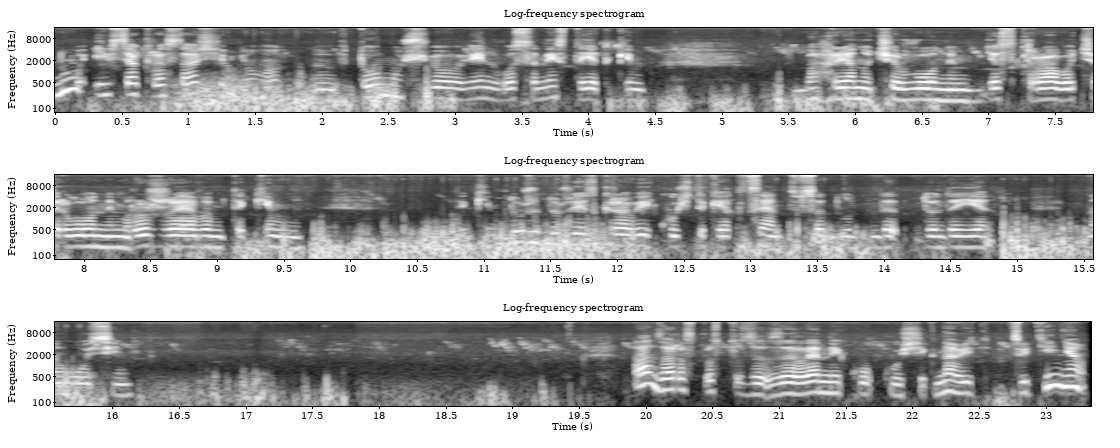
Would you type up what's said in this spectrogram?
Ну і вся краса ще в нього е, в тому, що він восени стає таким багряно-червоним, яскраво-червоним, рожевим, таким, таким дуже-дуже яскравий кущ, такий акцент в саду додає на осінь. А зараз просто зелений ку- кущик. Навіть цвітіння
